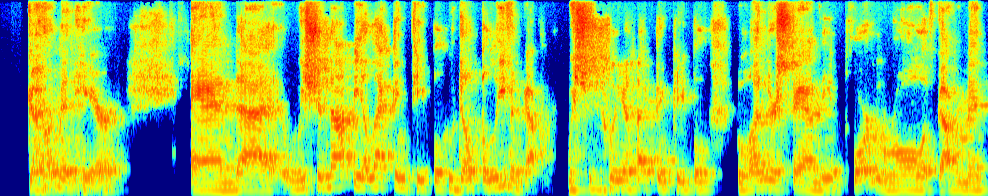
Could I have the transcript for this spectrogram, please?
government here. And uh, we should not be electing people who don't believe in government. We should be electing people who understand the important role of government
